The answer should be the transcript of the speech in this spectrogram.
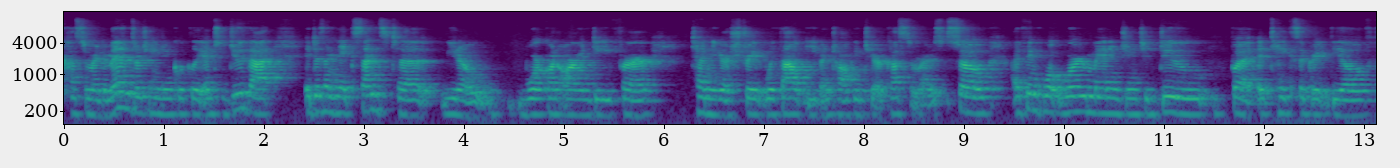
customer demands are changing quickly and to do that it doesn't make sense to you know work on r&d for 10 years straight without even talking to your customers. So I think what we're managing to do, but it takes a great deal of,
